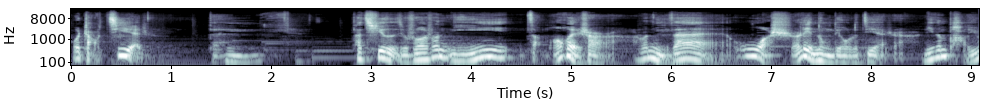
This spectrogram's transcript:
我找戒指。对，嗯他妻子就说说你怎么回事啊？说你在卧室里弄丢了戒指，你怎么跑院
